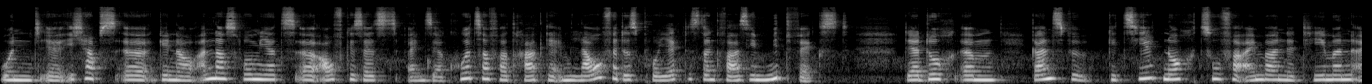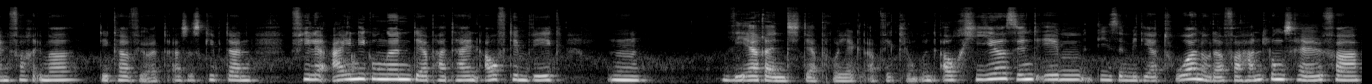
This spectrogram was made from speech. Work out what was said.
Und äh, ich habe es äh, genau andersrum jetzt äh, aufgesetzt, ein sehr kurzer Vertrag, der im Laufe des Projektes dann quasi mitwächst, der durch ähm, ganz gezielt noch zu vereinbarende Themen einfach immer dicker wird. Also es gibt dann viele Einigungen der Parteien auf dem Weg hm, während der Projektabwicklung. Und auch hier sind eben diese Mediatoren oder Verhandlungshelfer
